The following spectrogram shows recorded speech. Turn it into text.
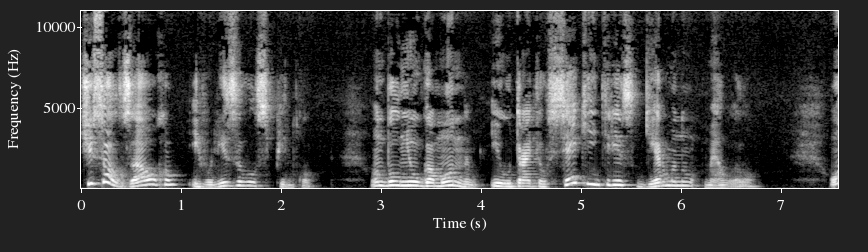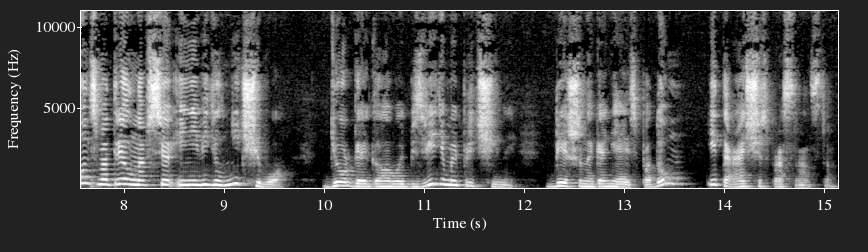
чесал за ухом и вылизывал спинку. Он был неугомонным и утратил всякий интерес к Герману Мелвиллу. Он смотрел на все и не видел ничего, дергая головой без видимой причины, бешено гоняясь по дому и таращась в пространство.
